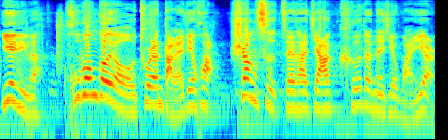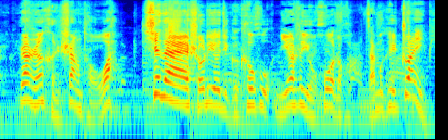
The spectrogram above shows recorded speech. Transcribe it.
夜里了，狐朋狗友突然打来电话，上次在他家磕的那些玩意儿，让人很上头啊。现在手里有几个客户，你要是有货的话，咱们可以赚一笔。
